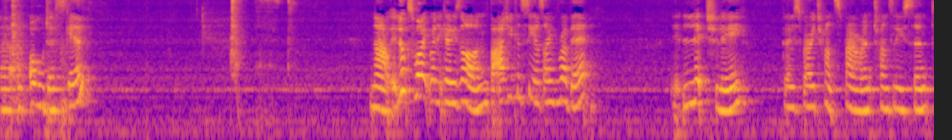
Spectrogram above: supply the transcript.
uh, an older skin. Now, it looks white when it goes on, but as you can see, as I rub it, it literally goes very transparent, translucent.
